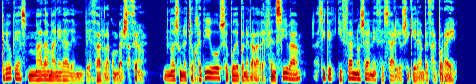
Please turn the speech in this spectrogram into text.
creo que es mala manera de empezar la conversación. No es un hecho objetivo, se puede poner a la defensiva, así que quizá no sea necesario siquiera empezar por ahí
